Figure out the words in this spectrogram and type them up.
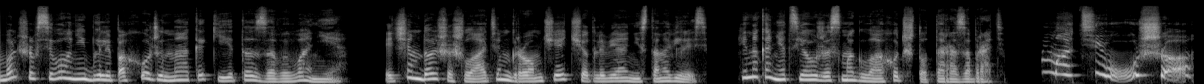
Больше всего они были похожи на какие-то завывания. И чем дольше шла, тем громче и отчетливее они становились. И, наконец, я уже смогла хоть что-то разобрать. «Матюша,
